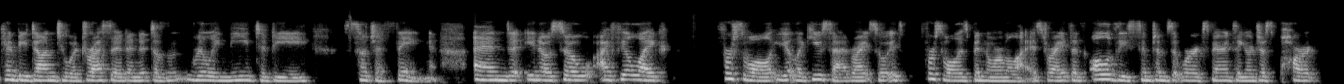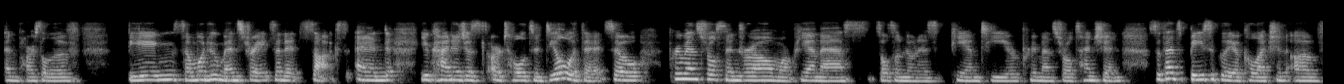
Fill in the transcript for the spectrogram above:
can be done to address it and it doesn't really need to be such a thing and you know so i feel like first of all, yeah, like you said, right? So it's first of all, it's been normalized, right? That all of these symptoms that we're experiencing are just part and parcel of being someone who menstruates and it sucks and you kind of just are told to deal with it. So premenstrual syndrome or pms it's also known as pmt or premenstrual tension. So that's basically a collection of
